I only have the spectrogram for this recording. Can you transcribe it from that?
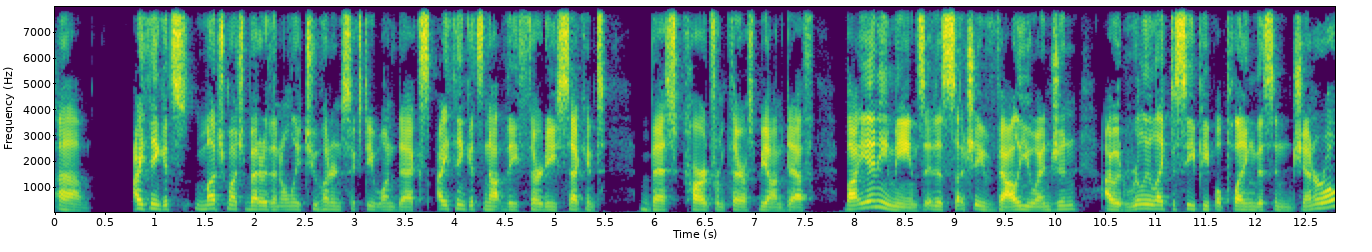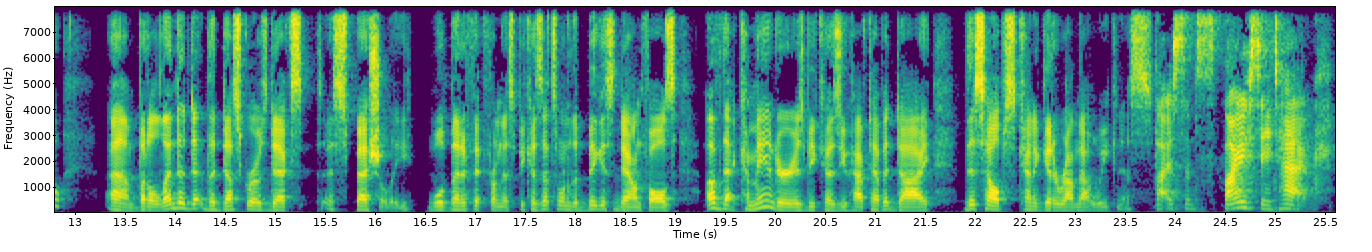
Um, I think it's much, much better than only 261 decks. I think it's not the 32nd best card from Theros Beyond Death by any means. It is such a value engine. I would really like to see people playing this in general. Um, but Elenda, the Dusk Rose decks especially, will benefit from this because that's one of the biggest downfalls of that commander is because you have to have it die. This helps kind of get around that weakness. That is some spicy tech.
